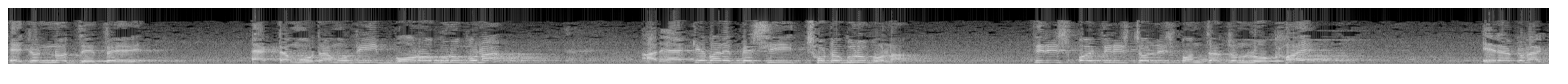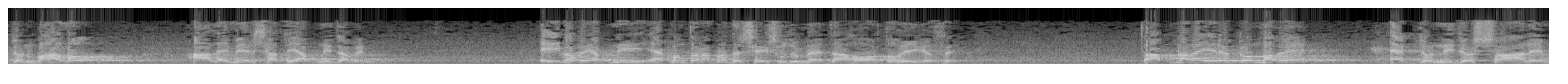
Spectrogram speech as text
এজন্য যেতে একটা মোটামুটি বড় গ্রুপও না, আর একেবারে বেশি ছোট গ্রুপও না। তিরিশ, পঁয়ত্রিশ, চল্লিশ, পঞ্চাশ জন লোক হয়, এরকম একজন ভালো আলেমের সাথে আপনি যাবেন। এইভাবে আপনি, এখন তো আপনাদের সেই সুযোগ নেই, যা হওয়ার তো হয়ে গেছে। তো আপনারা এরকম ভাবে একজন নিজস্ব আলেম,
